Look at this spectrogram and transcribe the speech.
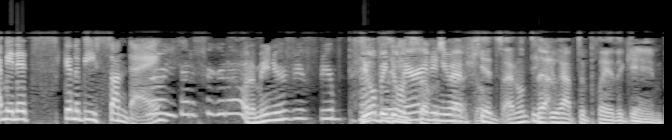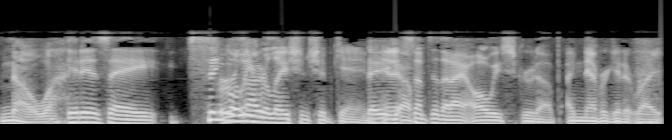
I mean, it's going to be Sunday. No, you got to figure it out. I mean, you're you're, you're You'll be happily doing married and you have kids. I don't think Yeah. you have to play the game. No, It is a single early relationship game, There you and go. it's something that I always screwed up. I never get it right.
